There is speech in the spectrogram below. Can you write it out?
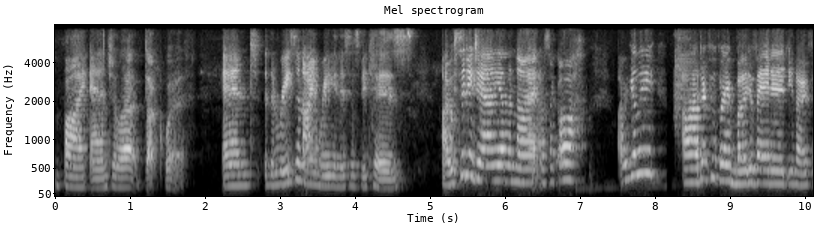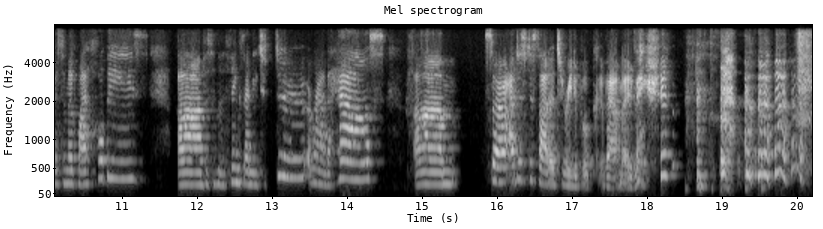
by Angela Duckworth. And the reason I'm reading this is because I was sitting down the other night. I was like, oh, I really uh, don't feel very motivated, you know, for some of my hobbies, um, for some of the things I need to do around the house. Um, so I just decided to read a book about motivation.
